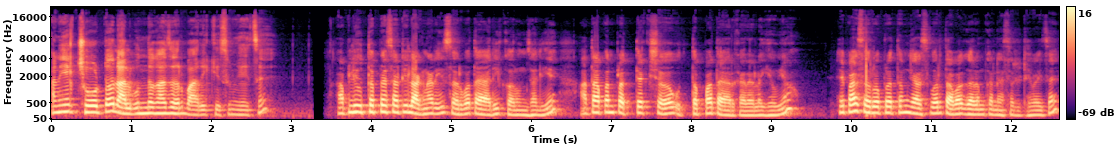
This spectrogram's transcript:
आणि एक छोटं लालबुंद गाजर बारीक किसून घ्यायचं. आपली उत्तप्प्यासाठी लागणारी सर्व तयारी करून झाली आहे. आता आपण प्रत्यक्ष उत्तप्पा तयार करायला घेऊया. हे पहा सर्वप्रथम गॅसवर तवा गरम करण्यासाठी ठेवायचा आहे.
